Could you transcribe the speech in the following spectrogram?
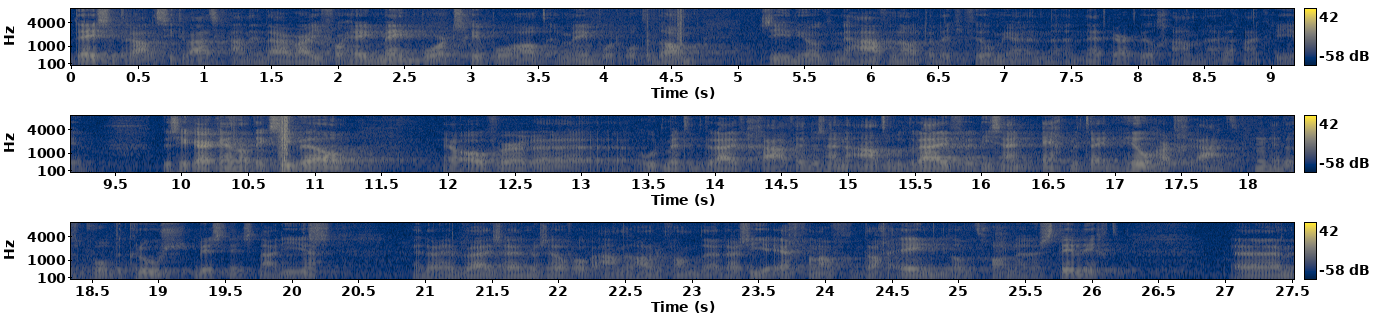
decentrale situatie gaan. En daar waar je voorheen Mainport Schiphol had en Mainport Rotterdam, zie je nu ook in de havennota dat je veel meer een, een netwerk wil gaan, gaan creëren. Dus ik herken dat. Ik zie wel ja, over uh, hoe het met de bedrijven gaat. Hè. Er zijn een aantal bedrijven die zijn echt meteen heel hard geraakt. Mhm. Hè. Dat is bijvoorbeeld de cruise business. Nou, die is, hè, daar hebben wij, zijn we zelf ook aandeelhouder van. Daar, daar, zie je echt vanaf dag één dat het gewoon uh, stil ligt. Um,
